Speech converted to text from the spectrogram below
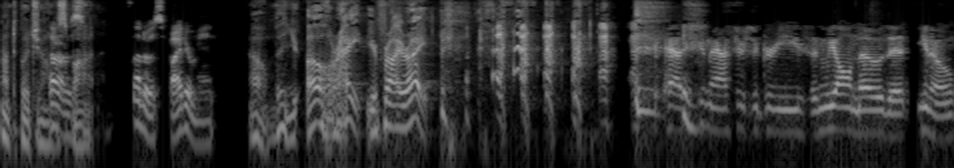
Not to put you on the spot I thought it was Spider Man. Oh, you, oh, right. You're probably right. has two master's degrees, and we all know that you know,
